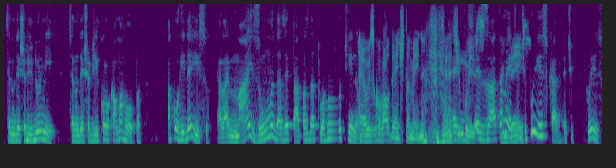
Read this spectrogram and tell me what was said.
você não deixa de dormir, você não deixa de colocar uma roupa. A corrida é isso, ela é mais uma das etapas da tua rotina. É o escovar o dente também, né? É, é tipo isso. isso. Exatamente, é, é tipo isso, cara, é tipo isso.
